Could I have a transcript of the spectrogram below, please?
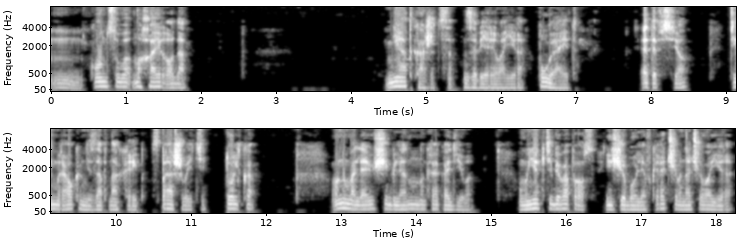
М -м, консула Махайрода. «Не откажется», – заверила Ира. «Пугает». «Это все?» Тим Ралка внезапно охрип. «Спрашивайте. Только...» Он умоляюще глянул на крокодила. «У меня к тебе вопрос», – еще более вкратчиво начала Ира.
